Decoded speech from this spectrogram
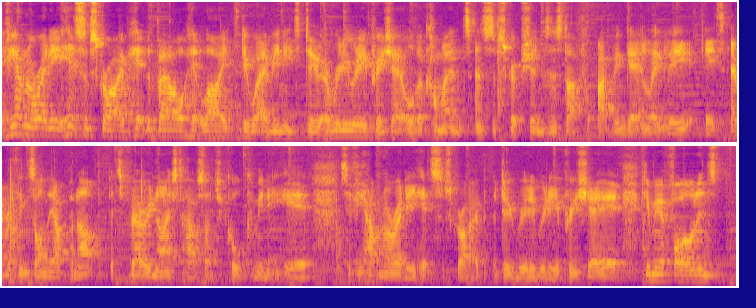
If you haven't already, hit subscribe, hit the bell, hit like, do whatever you need to do. I really, really appreciate all the comments and subscriptions and stuff I've been getting lately. It's everything's on the up and up. It's very nice to have such a cool community here. So if you haven't already, hit subscribe. I do really, really appreciate it. Give me a follow on Instagram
